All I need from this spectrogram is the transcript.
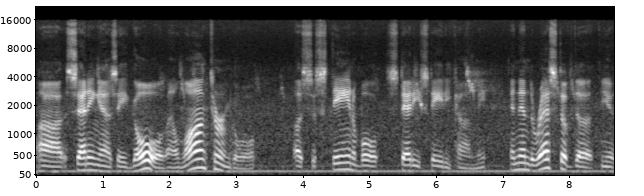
uh, setting as a goal, a long term goal, a sustainable, steady state economy. And then the rest of the, the,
